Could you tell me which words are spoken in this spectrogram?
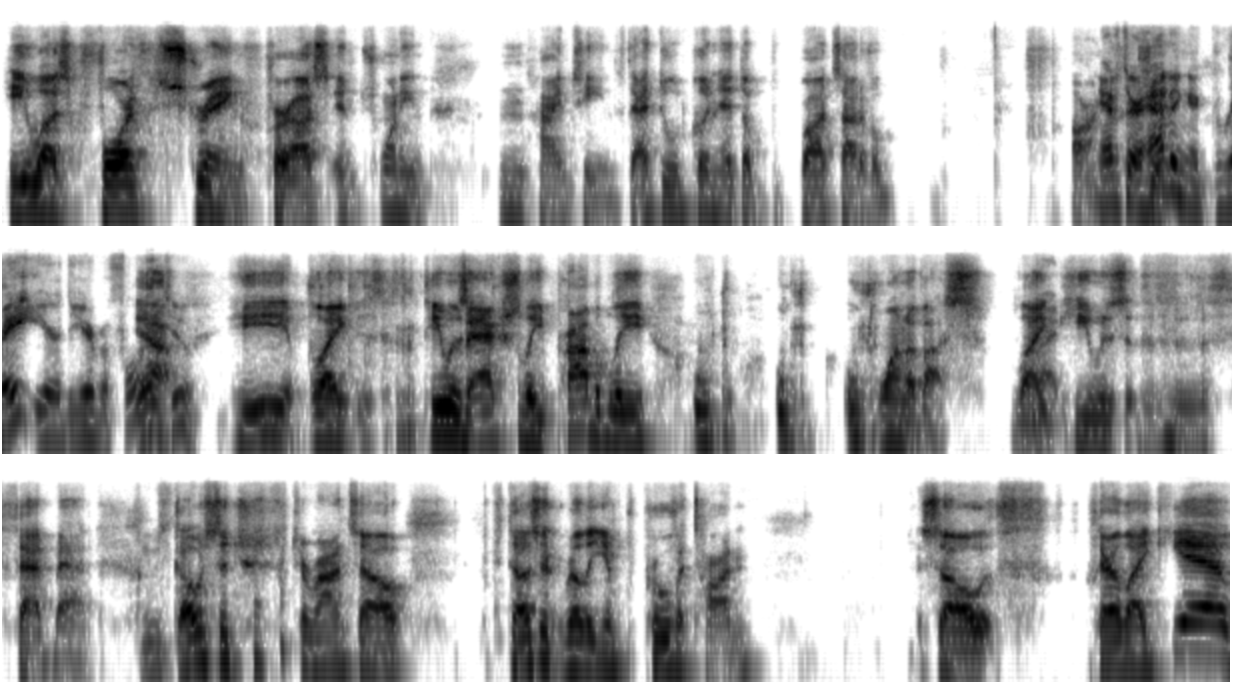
he was fourth string for us in 2019. That dude couldn't hit the broadside of a barn. After Shit. having a great year the year before, Yeah. too. he like he was actually probably one of us. Like Right. he was th- th- that bad. He was Goes to Toronto, doesn't really improve a ton. So they're like, yeah,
